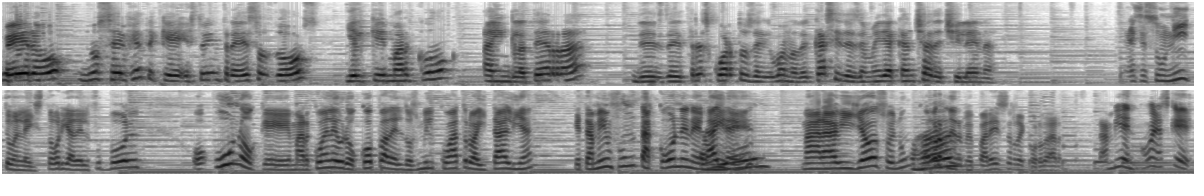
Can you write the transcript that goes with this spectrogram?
Pero, no sé, fíjate que estoy entre esos dos y el que marcó a Inglaterra desde tres cuartos de, bueno, de casi desde media cancha de chilena. Ese es un hito en la historia del fútbol. O uno que marcó en la Eurocopa del 2004 a Italia, que también fue un tacón en el aire. ¿eh? Maravilloso, en un corner me parece recordar. También, es que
